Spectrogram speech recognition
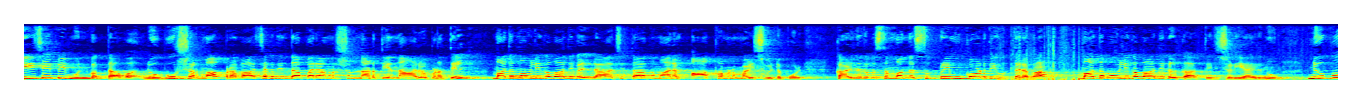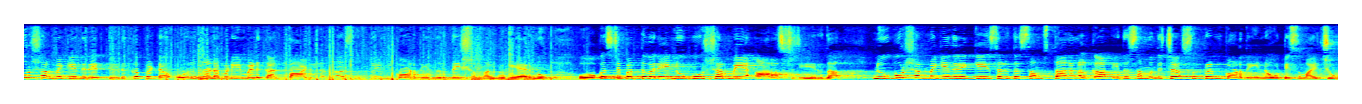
ബി ജെ പി മുൻ വക്താവ് നൂപൂർ ശർമ്മ പ്രവാചക നിന്ദാ പരാമർശം നടത്തിയെന്ന ആരോപണത്തിൽ മതമൗലികവാദികൾ രാജ്യത്താകമാനം ആക്രമണം അഴിച്ചുവിട്ടപ്പോൾ കഴിഞ്ഞ ദിവസം വന്ന സുപ്രീം കോടതി ഉത്തരവ് മതമൗലികവാദികൾക്ക് തിരിച്ചടിയായിരുന്നു. നൂപൂർ ശർമ്മയ്ക്കെതിരെ തിടുക്കപ്പെട്ട ഒരു നടപടിയും എടുക്കാൻ പാടില്ലെന്ന് സുപ്രീം കോടതി നിർദ്ദേശം നൽകുകയായിരുന്നു. ഓഗസ്റ്റ് പത്ത് വരെ നൂപൂർ ശർമ്മയെ അറസ്റ്റ് ചെയ്യരുത്. നൂപൂർ ശർമ്മയ്ക്കെതിരെ കേസെടുത്ത സംസ്ഥാനങ്ങൾക്ക് ഇത് സംബന്ധിച്ച് സുപ്രീം കോടതി നോട്ടീസും അയച്ചു.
